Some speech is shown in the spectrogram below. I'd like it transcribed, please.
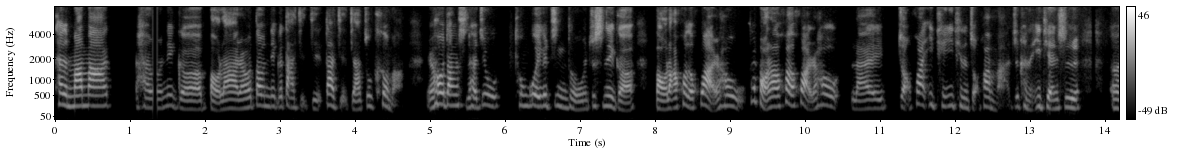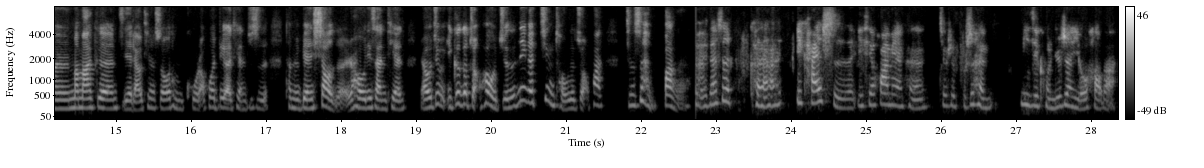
他的妈妈还有那个宝拉，然后到那个大姐姐大姐家做客嘛。然后当时他就通过一个镜头，就是那个宝拉画的画，然后那宝拉画的画，然后来转换一天一天的转换嘛，就可能一天是，嗯，妈妈跟姐姐聊天的时候他们哭了，或者第二天就是他们一边笑着，然后第三天，然后就一个个转换。我觉得那个镜头的转换真是很棒啊。对，但是可能一开始一些画面可能就是不是很密集恐惧症友好吧，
